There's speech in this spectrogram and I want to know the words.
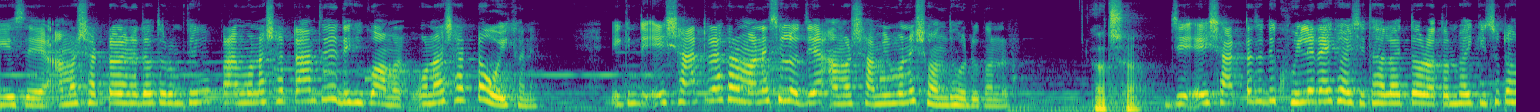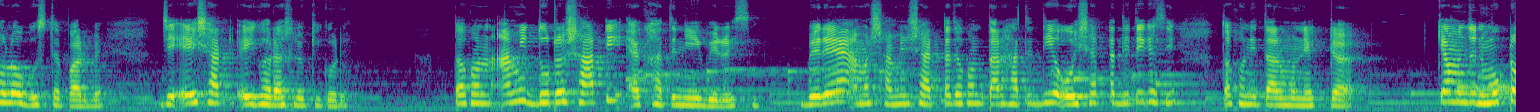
ইয়েছে আমার শার্টটা এনে দাও তো রুম থেকে। আমি ওনার শার্টটা আনতে দেখি কো আমার ওনার শার্টটা ওইখানে। এই কিন্তু এই শার্ট রাখার মানে ছিল যে আমার স্বামীর মনে সন্দেহ ঢুকানোর। আচ্ছা। যে এই শার্টটা যদি খুলে রেখে আসি তাহলে হয়তো রতন ভাই কিছুটা হলেও বুঝতে পারবে যে এই শার্ট এই ঘরে আসলো কি করে। তখন আমি দুটো শার্টই এক হাতে নিয়ে বেরোইছি। বেরে আমার স্বামীর শার্টটা যখন তার হাতে দিয়ে ওই শার্টটা দিতে গেছি তখনই তার মনে একটা কেমন জানি মুখটা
